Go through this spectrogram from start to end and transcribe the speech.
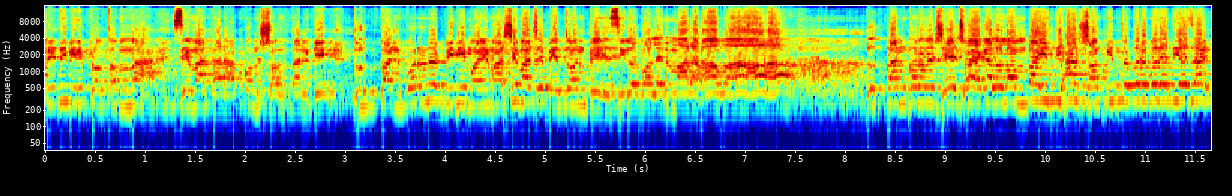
পৃথিবীর প্রথম মা সে মা তার আপন সন্তানকে দুধ পান করানোর বিনিময়ে মাসে মাসে বেতন পেয়েছিল, বলেন মার হাবা দুধ পান করানো শেষ হয়ে গেল, লম্বা ইতিহাস সংক্ষিপ্ত করে বলে দিয়ে যায়।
